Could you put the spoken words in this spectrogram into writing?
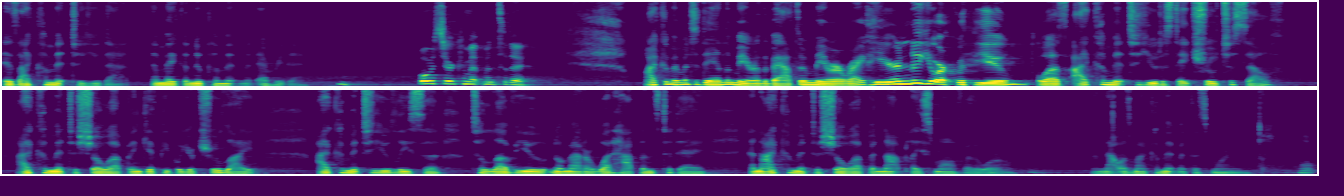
is I commit to you that and make a new commitment every day. What was your commitment today? My commitment today in the mirror, the bathroom mirror right here in New York with you, was I commit to you to stay true to self. I commit to show up and give people your true light. I commit to you, Lisa, to love you no matter what happens today. And I commit to show up and not play small for the world. And that was my commitment this morning. Well,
